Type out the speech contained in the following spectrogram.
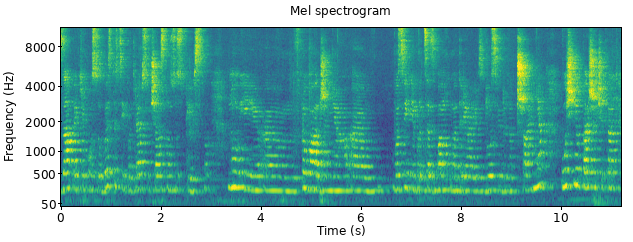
запитів особистості і потреб сучасного суспільства. Ну і е, впровадження е, в освітній процес банку матеріалів з досвіду навчання учнів перших-четвертих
